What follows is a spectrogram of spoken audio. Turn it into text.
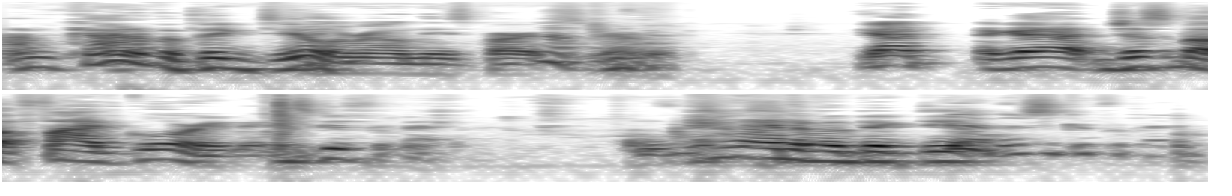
I'm kind of a big deal around these parts. Yeah. Got I got just about five glory, man. It's good for Batman. I'm kind of a big deal. Yeah, deal. this is good for Batman.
